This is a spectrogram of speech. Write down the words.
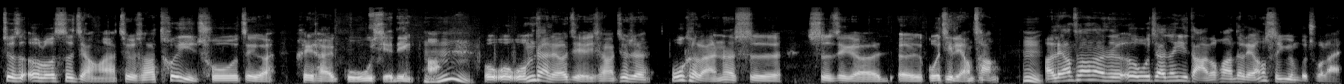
就是俄罗斯讲啊，就是他退出这个黑海谷物协定啊。嗯，我我我们再了解一下，就是乌克兰呢是是这个呃国际粮仓，嗯啊粮仓呢，这个俄乌战争一打的话，那粮食运不出来。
